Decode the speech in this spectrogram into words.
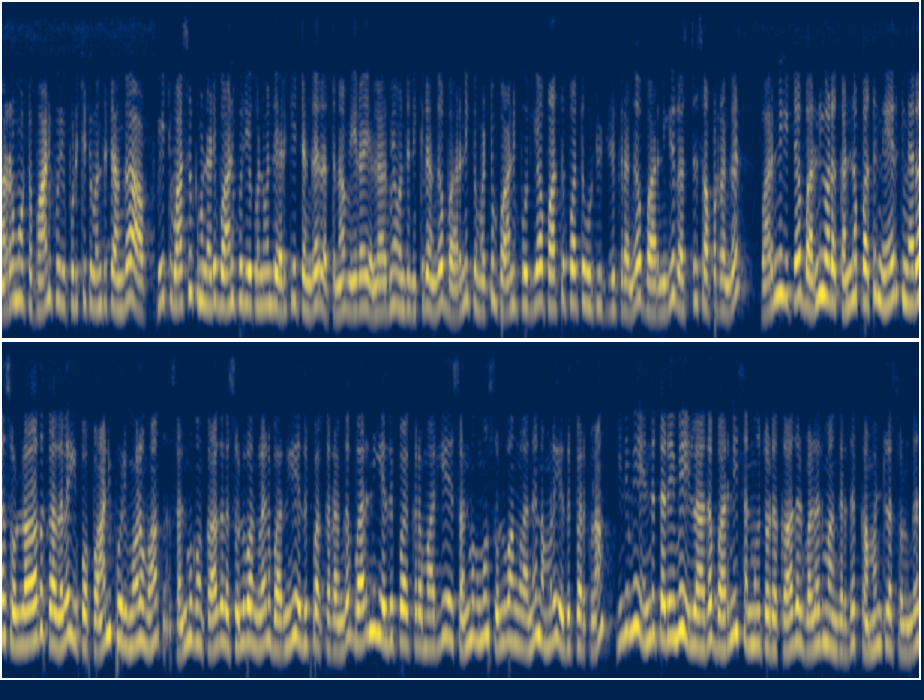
அரை மூட்டை பானிபூரியை பிடிச்சிட்டு வந்துட்டாங்க. வீட்டு வாசலுக்கு முன்னாடி பானிபூரியை கொண்டு வந்து இறக்கிட்டாங்க. ரத்னா வீரா எல்லாருமே வந்து நிற்கிறாங்க பரணிக்கு மட்டும் பானிபூரியா பார்த்து பார்த்து ஊட்டிட்டு இருக்கிறாங்க. பரணியும் ரசித்து சாப்பிட்றாங்க. பரணிக்கிட்ட பரணியோட கண்ணை பார்த்து நேருக்கு நேராக சொல்லாத காதலை இப்போ பானிபூரி மூலமாக சண்முகம் காதலை சொல்லுவாங்களான்னு பரணியும் எதிர்பார்க்குறாங்க. பரணி எதிர்பார்க்குற மாதிரியே சண்முகமும் சொல்லுவாங்களான்னு நம்மளும் எதிர்பார்க்கலாம். இனிமே எந்த தடையுமே இல்லாத பரணி சண்முகத்தோட காதல் வளருமாங்கிறத கமெண்ட்ல சொல்லுங்க.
